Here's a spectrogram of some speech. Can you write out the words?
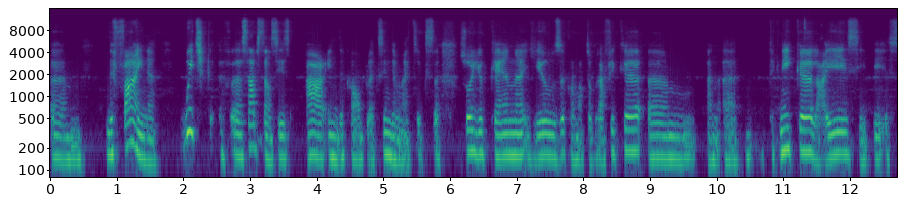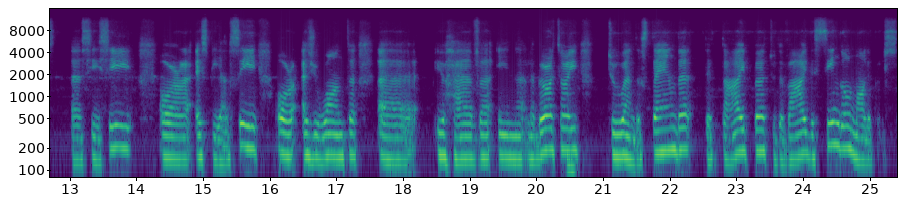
um, define which uh, substances are in the complex, in the matrix. So you can use chromatographic um, an, uh, technique like CPS, uh, CC or HPLC, or as you want, uh, you have in laboratory to understand the type to divide the single molecules.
